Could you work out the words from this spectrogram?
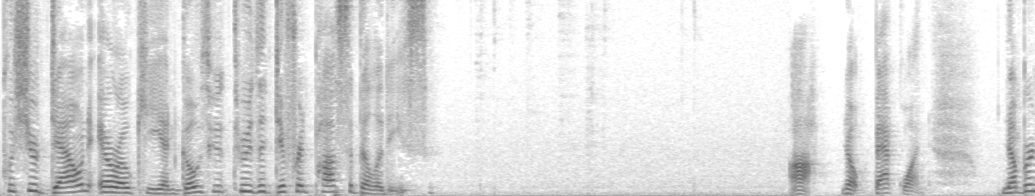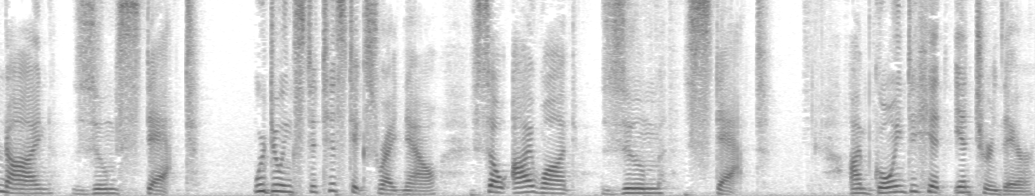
push your down arrow key and go through, through the different possibilities. Ah, no, back one. Number nine, zoom stat. We're doing statistics right now, so I want zoom stat. I'm going to hit enter there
